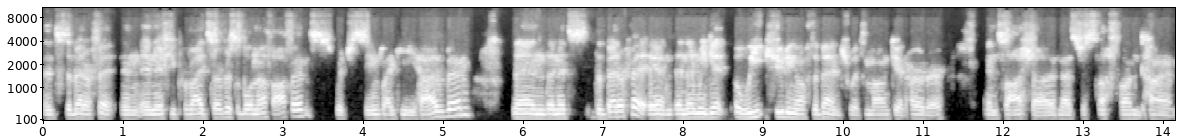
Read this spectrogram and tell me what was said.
It's the better fit, and and if you provide serviceable enough offense, which seems like he has been, then then it's the better fit, and and then we get elite shooting off the bench with Monk and Huerter and Sasha, and that's just a fun time.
